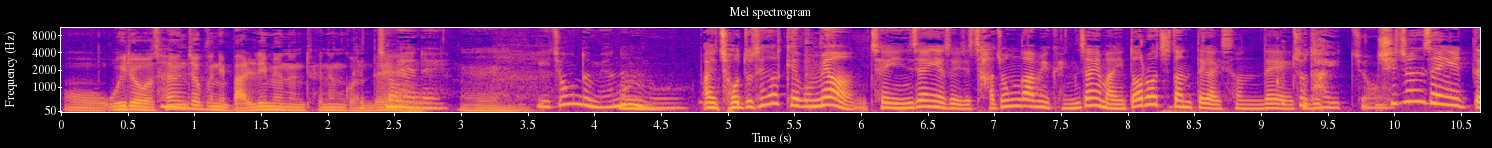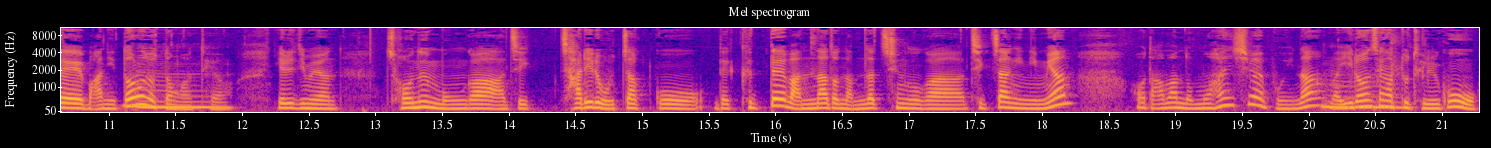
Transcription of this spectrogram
어, 오히려 사연자분이 말리면은 되는 건데. 그쵸. 네네. 예. 이 정도면은 음. 뭐. 아니 저도 생각해 보면 제 인생에서 이제 자존감이 굉장히 많이 떨어지던 때가 있었는데 그쵸, 다 있죠. 취준생일 때 많이 떨어졌던 음. 것 같아요. 예를 들면 저는 뭔가 아직 자리를 못 잡고 내 그때 만나던 남자친구가 직장인이면 어 나만 너무 한심해 보이나? 막 이런 음. 생각도 들고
